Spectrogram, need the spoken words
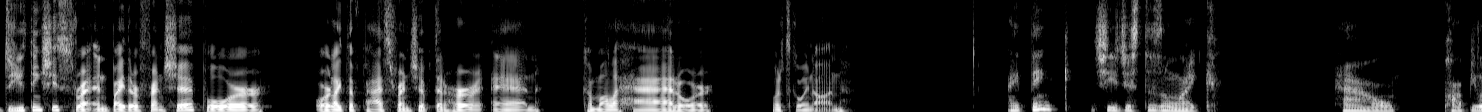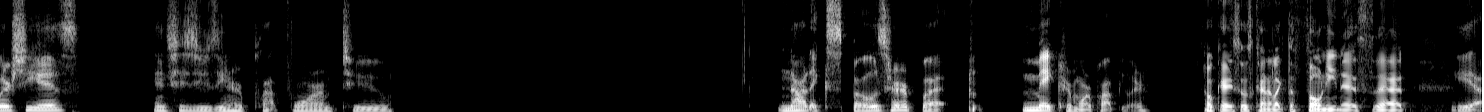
Do you think she's threatened by their friendship or or like the past friendship that her and Kamala had or what's going on? I think she just doesn't like how popular she is and she's using her platform to not expose her but make her more popular. Okay, so it's kind of like the phoniness that Yeah.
